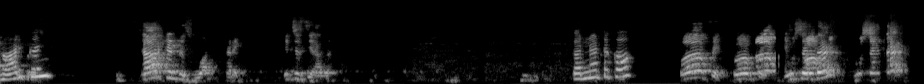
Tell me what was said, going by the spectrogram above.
Jharkhand, Jharkhand is one, correct. Which is the other? Karnataka, Perfect, perfect. Who said that? Who said that?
